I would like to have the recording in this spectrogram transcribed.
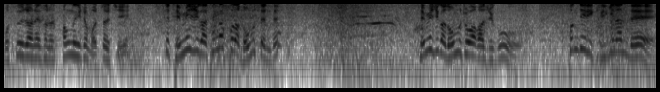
보스전에서는 성능이 좀 어쩔지 근데 데미지가 생각보다 너무 센데? 데미지가 너무 좋아가지고 선딜이 길긴 한데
